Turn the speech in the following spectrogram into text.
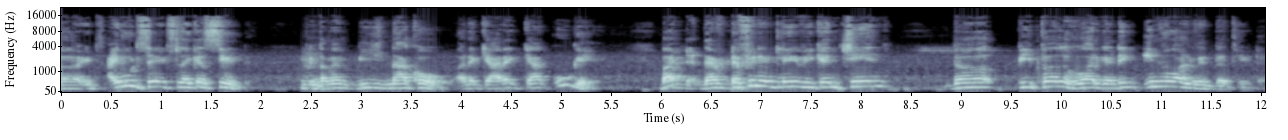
uh, I would say it's like a seed. A seed કે તમે બીજ નાખો અને ક્યારેક ક્યાંક ઉગે but definitely we can change the people who are getting involved with the theater.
